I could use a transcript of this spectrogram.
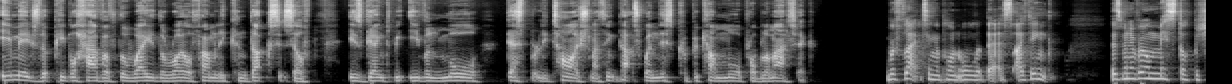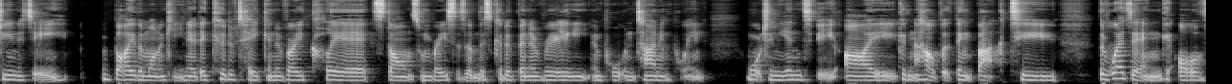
image that people have of the way the royal family conducts itself is going to be even more desperately tarnished. And I think that's when this could become more problematic reflecting upon all of this, I think there's been a real missed opportunity by the monarchy. You know, they could have taken a very clear stance on racism. This could have been a really important turning point. Watching the interview, I couldn't help but think back to the wedding of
